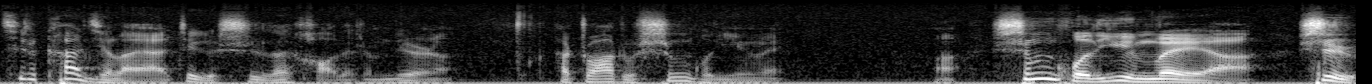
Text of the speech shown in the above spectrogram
其实看起来啊，这个诗它好在什么地儿呢？它抓住生活的韵味，啊，生活的韵味啊。是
